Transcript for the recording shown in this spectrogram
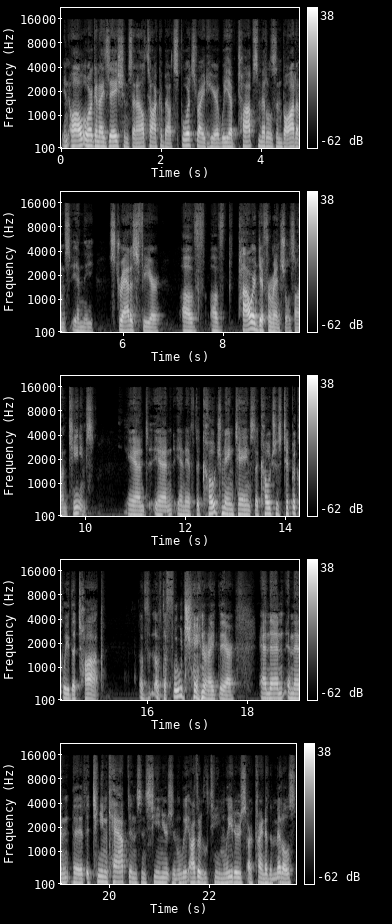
in all organizations, and I'll talk about sports right here, we have tops, middles, and bottoms in the stratosphere of of power differentials on teams. And and and if the coach maintains, the coach is typically the top of of the food chain right there. And then and then the the team captains and seniors and le- other team leaders are kind of the middles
